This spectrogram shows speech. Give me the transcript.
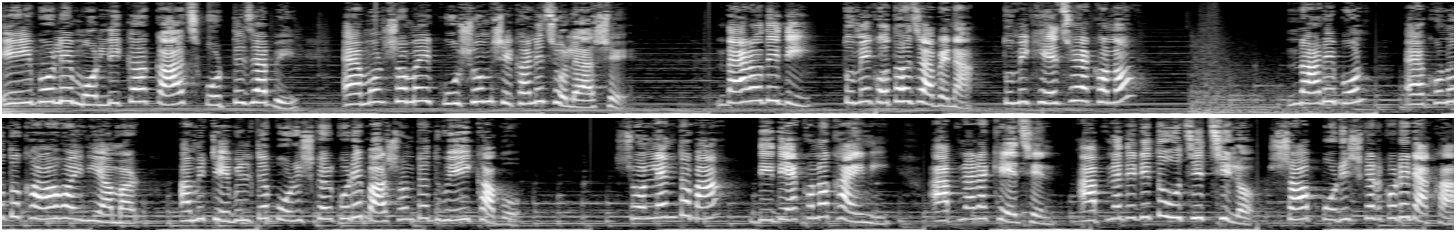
এই বলে মল্লিকা কাজ করতে যাবে। এমন সময় কুসুম সেখানে চলে আসে। দাঁড়ো দিদি, তুমি কোথাও যাবে না। তুমি খেয়েছো এখনও? না রে বোন, এখনও তো খাওয়া হয়নি আমার। আমি টেবিলটা পরিষ্কার করে বাসনটা ধুয়েই খাব। শুনলেন তো মা, দিদি এখনও খায়নি। আপনারা খেয়েছেন। আপনাদেরই তো উচিত ছিল সব পরিষ্কার করে রাখা।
